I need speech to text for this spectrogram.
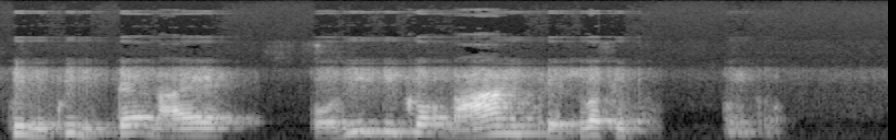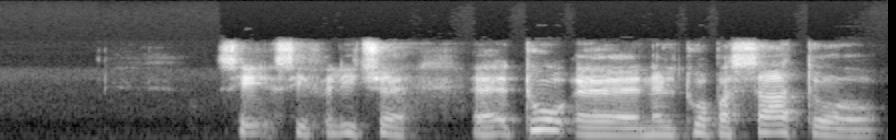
Quindi qui il tema è politico ma anche e soprattutto. Sì, sì, Felice, eh, tu eh, nel tuo passato,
